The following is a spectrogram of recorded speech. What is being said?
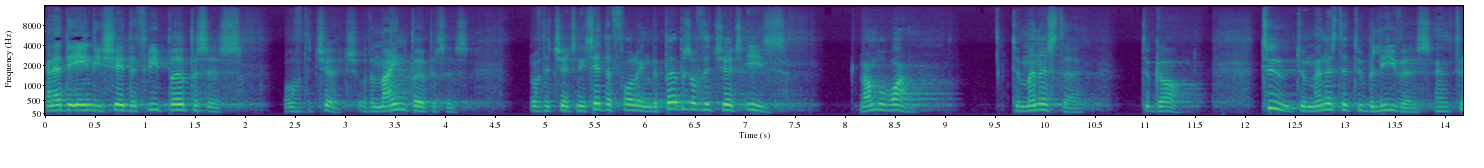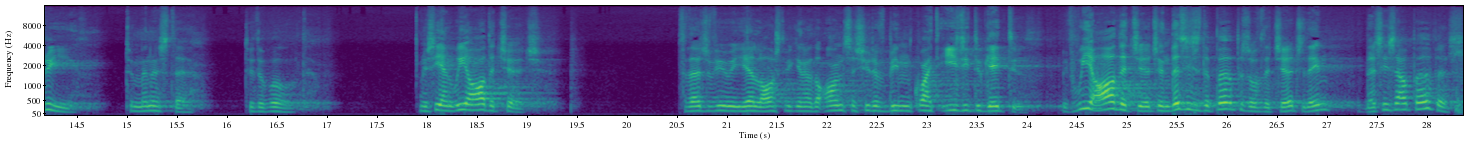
And at the end, he shared the three purposes of the church, or the main purposes of the church. And he said the following The purpose of the church is number one, to minister to God, two, to minister to believers, and three, to minister to the world. You see, and we are the church. For those of you who were here last week, you know, the answer should have been quite easy to get to. If we are the church and this is the purpose of the church, then this is our purpose.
